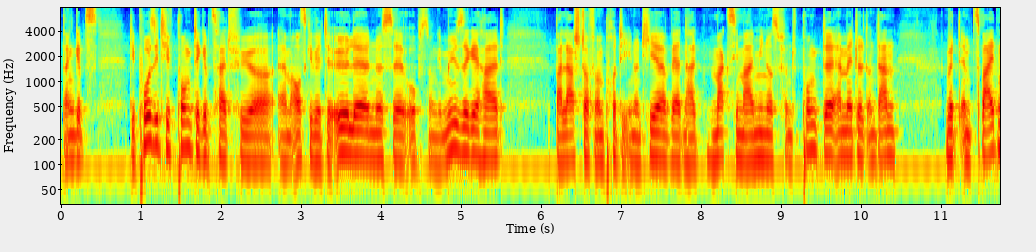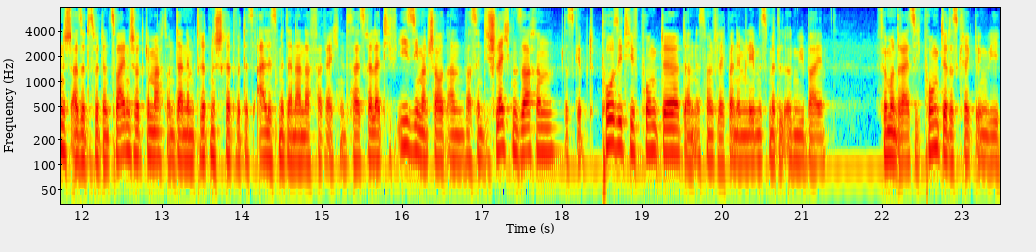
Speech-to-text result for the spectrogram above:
Dann gibt es die Positivpunkte, gibt es halt für ähm, ausgewählte Öle, Nüsse, Obst und Gemüsegehalt, Ballaststoffe und Protein. Und hier werden halt maximal minus fünf Punkte ermittelt und dann wird im zweiten, also das wird im zweiten Schritt gemacht und dann im dritten Schritt wird das alles miteinander verrechnet. Das heißt relativ easy, man schaut an, was sind die schlechten Sachen, das gibt Positivpunkte, dann ist man vielleicht bei einem Lebensmittel irgendwie bei 35 Punkte, das kriegt irgendwie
